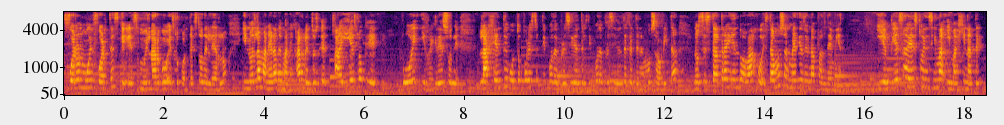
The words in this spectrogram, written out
fueron muy fuertes, que es muy largo, es su contexto de leerlo, y no es la manera de manejarlo. Entonces, eh, ahí es lo que voy y regreso de la gente votó por este tipo de presidente, el tipo de presidente que tenemos ahorita nos está trayendo abajo. Estamos en medio de una pandemia y empieza esto encima, imagínate,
